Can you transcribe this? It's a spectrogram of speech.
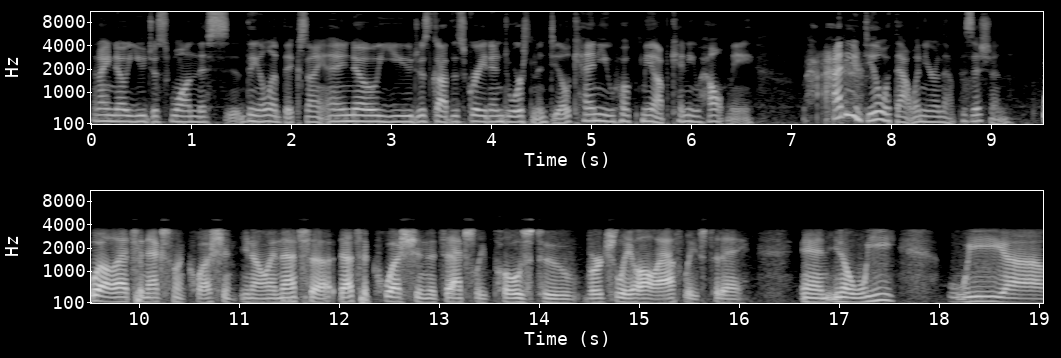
and I know you just won this the Olympics. I, I know you just got this great endorsement deal. Can you hook me up? Can you help me? How do you deal with that when you're in that position? Well, that's an excellent question, you know, and that's a that's a question that's actually posed to virtually all athletes today. And you know, we we uh,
